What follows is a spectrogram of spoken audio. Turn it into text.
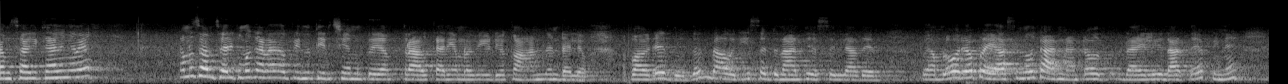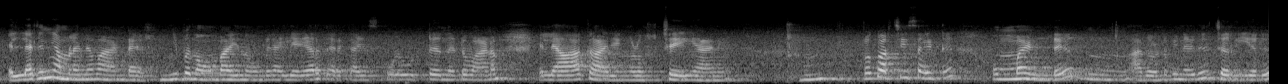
സംസാരിക്കാനിങ്ങനെ നമ്മൾ സംസാരിക്കുമ്പോൾ കാണാൻ പിന്നെ തിരിച്ച് നമുക്ക് എത്ര ആൾക്കാർ നമ്മളെ വീഡിയോ കാണുന്നുണ്ടല്ലോ. അപ്പോൾ അവർ ഇതെന്താ? ഒരു ഈ സെറ്റ് നാല് ദിവസം ഇല്ലാതെ അപ്പോൾ നമ്മൾ ഓരോ പ്രയാസങ്ങൾ കാരണം കേട്ടോ ഡയലി ഇടാത്ത. പിന്നെ എല്ലാത്തിനും നമ്മൾ തന്നെ വേണ്ടേ. ഇനിയിപ്പോൾ നോമ്പായി നോമ്പിന് അതിലേറെ തിരക്കായി. സ്കൂൾ വിട്ട് എന്നിട്ട് വേണം എല്ലാ കാര്യങ്ങളും ചെയ്യാൻ ഇപ്പോൾ കുറച്ച് ദിവസമായിട്ട് ഉമ്മ ഉണ്ട്. അതുകൊണ്ട് പിന്നെ ഒരു ചെറിയൊരു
